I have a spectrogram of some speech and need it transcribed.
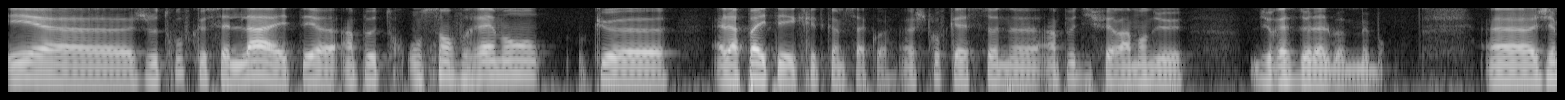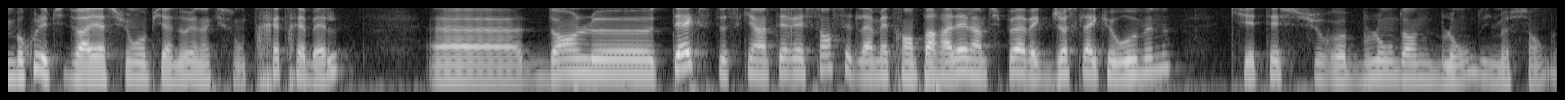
Et euh, je trouve que celle-là a été euh, un peu trop. On sent vraiment que. Elle n'a pas été écrite comme ça, quoi. Euh, je trouve qu'elle sonne un peu différemment du, du reste de l'album, mais bon. J'aime beaucoup les petites variations au piano, il y en a qui sont très très belles. Dans le texte, ce qui est intéressant, c'est de la mettre en parallèle un petit peu avec Just Like a Woman, qui était sur Blonde on Blonde, il me semble.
